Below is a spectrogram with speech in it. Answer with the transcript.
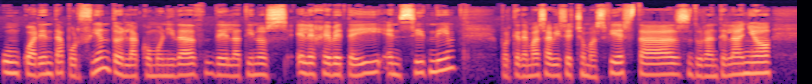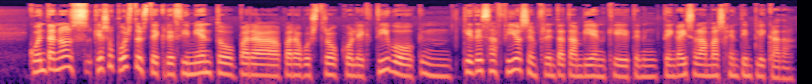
un 40% en la comunidad de latinos LGBTI en Sydney, porque además habéis hecho más fiestas durante el año. Cuéntanos, ¿qué ha supuesto este crecimiento para, para vuestro colectivo? ¿Qué desafíos enfrenta también que tengáis ahora más gente implicada?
